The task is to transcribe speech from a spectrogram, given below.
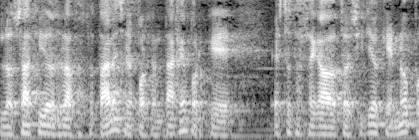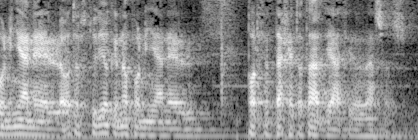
los ácidos grasos totales, el porcentaje, porque esto está sacado de otro sitio que no ponía en el otro estudio que no ponía en el porcentaje total de ácidos grasos.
